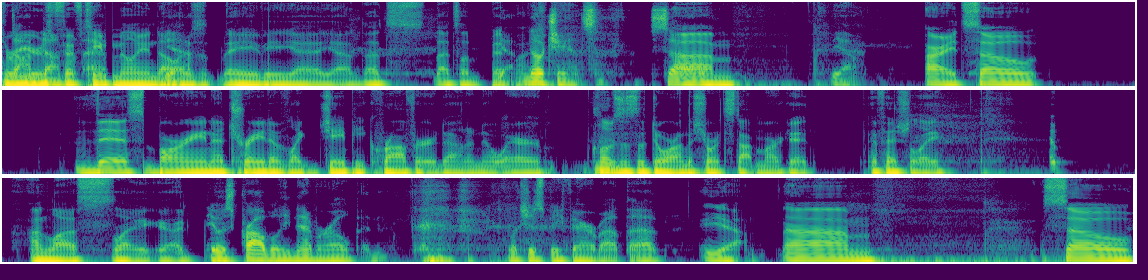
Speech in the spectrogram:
3 years, fifteen million dollars yeah. AAV. Yeah, yeah, that's that's a bit. Yeah, no chance. So, um, yeah. All right, so this, barring a trade of like J.P. Crawford out of nowhere, closes mm-hmm. the door on the shortstop market officially. Unless like I, it was probably never open. Let's just be fair about that. Yeah. Um, so,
